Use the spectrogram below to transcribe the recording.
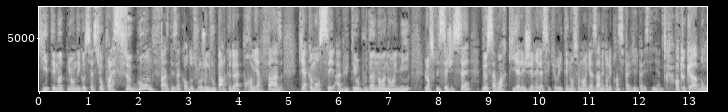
qui était maintenu en négociation pour la seconde phase des accords d'Oslo. Je ne vous parle que de la première phase qui a commencé à buter au bout d'un an, un an et demi, lorsqu'il s'agissait de savoir qui allait gérer la sécurité, non seulement à Gaza, mais dans les principales villes palestiniennes. En tout cas, bon,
